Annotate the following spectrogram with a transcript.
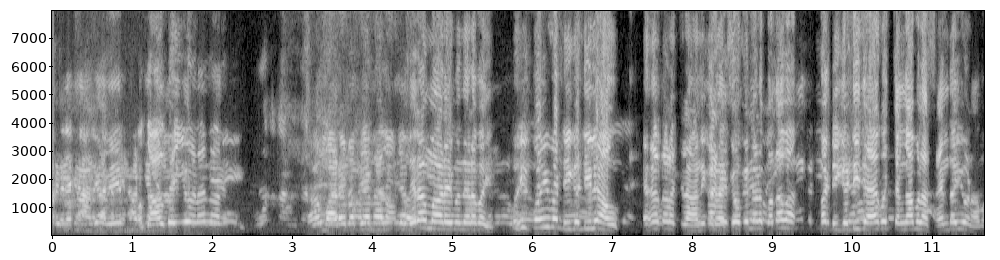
ਉਹ ਗੱਲ ਤੇ ਹੀ ਹੋਣਾ ਨਾ ਦੀ ਮਾੜੇ ਬੰਦਿਆਂ ਨਾਲ ਤੇਰਾ ਮਾੜੇ ਬੰਦਿਆਂ ਨਾਲ ਭਾਈ। ਤੁਸੀਂ ਕੋਈ ਵੱਡੀ ਗੱਡੀ ਲਿਆਓ। ਇਹਦਾ ਤੁਹਾਡਾ ਚਲਾਨ ਨਹੀਂ ਕਰਨਾ ਕਿਉਂਕਿ ਇਹਨਾਂ ਨੂੰ ਪਤਾ ਵਾ ਵੱਡੀ ਗੱਡੀ 'ਚ ਆਇਆ ਕੋਈ ਚੰਗਾ ਭਲਾ ਸਹਿੰਦਾ ਹੀ ਹੋਣਾ ਵਾ।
